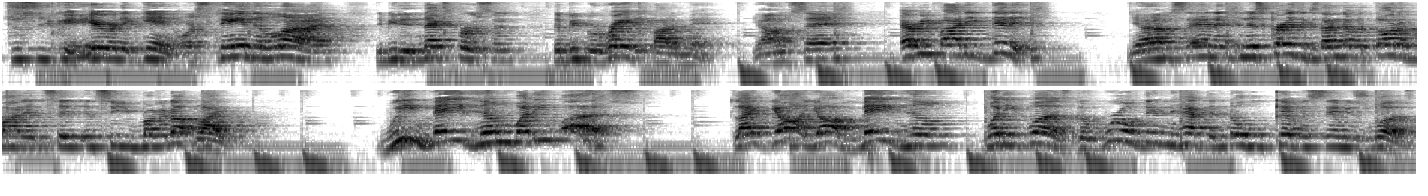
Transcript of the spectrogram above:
Just so you can hear it again, or stand in line to be the next person to be berated by the man. You know what I'm saying? Everybody did it. You know what I'm saying? And it's crazy because I never thought about it until, until you brought it up. Like, we made him what he was. Like y'all, y'all made him what he was. The world didn't have to know who Kevin Samuels was.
